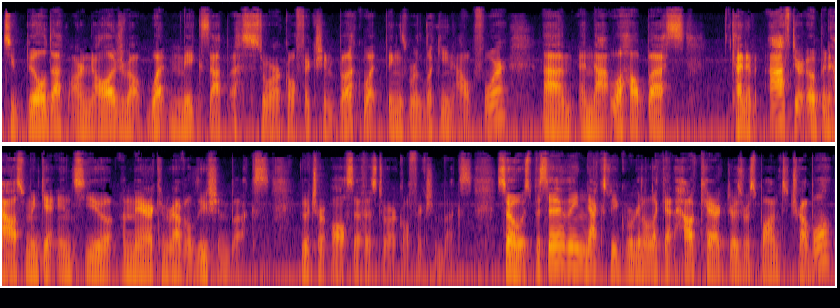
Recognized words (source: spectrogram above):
to build up our knowledge about what makes up a historical fiction book what things we're looking out for um, and that will help us kind of after open house when we get into American Revolution books, which are also historical fiction books. So, specifically, next week, we're going to look at how characters respond to trouble.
